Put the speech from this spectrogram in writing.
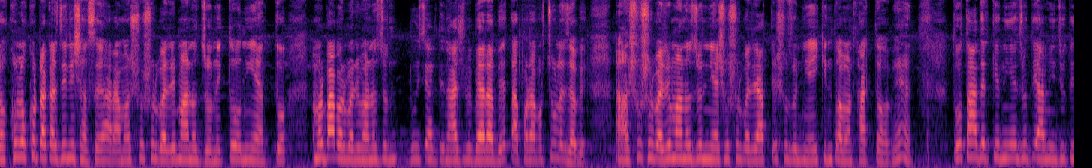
লক্ষ লক্ষ টাকার জিনিস আছে, আর আমার শ্বশুর বাড়ির মানুষজনই তো নিয়ে তো আমার বাবার বাড়ির মানুষজন দুই চার দিন আসবে, বেড়াবে, তারপর আবার চলে যাবে। আর শ্বশুর বাড়ির মানুষজন নিয়ে শ্বশুর বাড়ির আত্মীয় স্বজন নিয়েই কিন্তু আমার থাকতে হবে হ্যাঁ? তো তাদেরকে নিয়ে যদি আমি যদি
